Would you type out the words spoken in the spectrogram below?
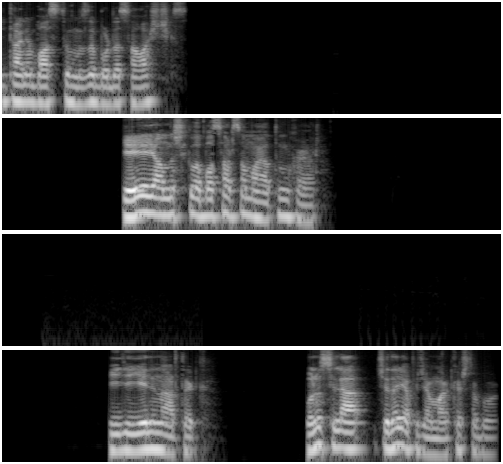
Bir tane bastığımızda burada savaş çıksın. G'ye yanlışlıkla basarsam hayatım kayar. İyi gelin artık. Bunu silahçıda yapacağım arkadaşlar bu.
